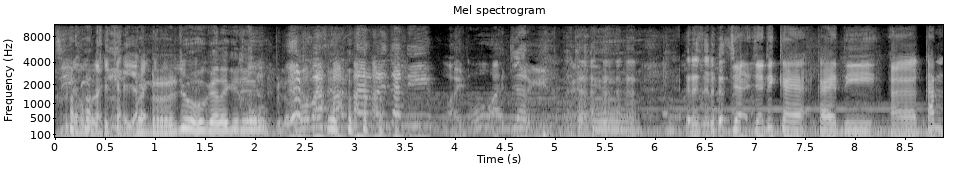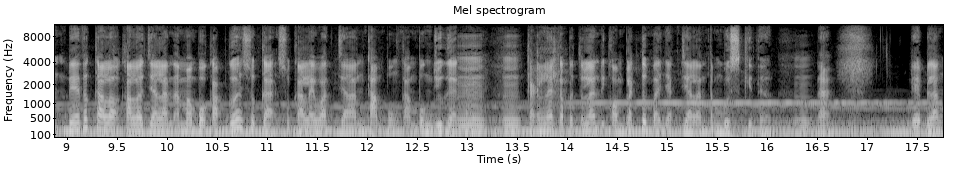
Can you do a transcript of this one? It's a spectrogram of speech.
Sudah mulai kayak bener juga lagi dia. Oh wajar gitu. terus terus. Ja- jadi kayak kayak di eh, kan dia tuh kalau kalau jalan sama bokap gue suka suka lewat jalan kampung-kampung juga kan. Karena kebetulan di komplek tuh banyak jalan tembus gitu. Nah, dia bilang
